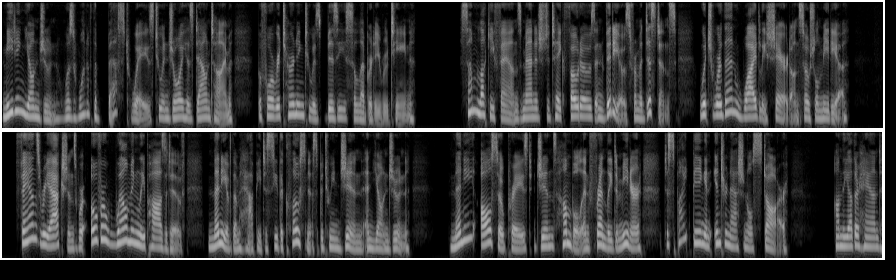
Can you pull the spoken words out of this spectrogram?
meeting Yeonjun was one of the best ways to enjoy his downtime before returning to his busy celebrity routine. Some lucky fans managed to take photos and videos from a distance, which were then widely shared on social media. Fans' reactions were overwhelmingly positive, many of them happy to see the closeness between Jin and Yeonjun. Many also praised Jin's humble and friendly demeanor, despite being an international star. On the other hand,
